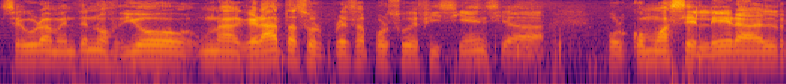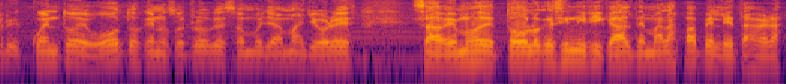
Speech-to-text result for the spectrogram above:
seguramente nos dio una grata sorpresa por su eficiencia, por cómo acelera el cuento de votos, que nosotros que somos ya mayores sabemos de todo lo que significa el tema de las papeletas, ¿verdad?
